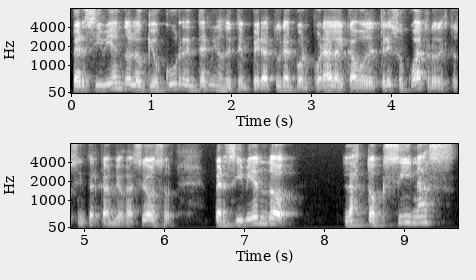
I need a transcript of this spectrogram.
percibiendo lo que ocurre en términos de temperatura corporal al cabo de tres o cuatro de estos intercambios gaseosos, percibiendo las toxinas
